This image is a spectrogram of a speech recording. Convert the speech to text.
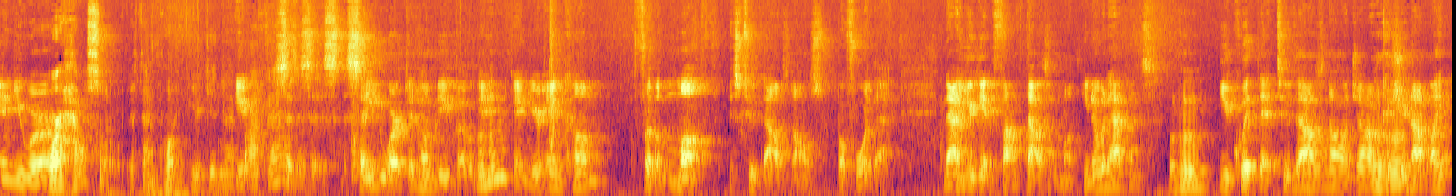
and you were or a house note. At that point, you're getting that Yeah. five thousand. s- s- Say you worked at Home Depot and, mm-hmm. and your income for the month is two thousand dollars before that. Now you're getting five thousand a month. You know what happens? Mm-hmm. You quit that two thousand dollar job because you're not like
